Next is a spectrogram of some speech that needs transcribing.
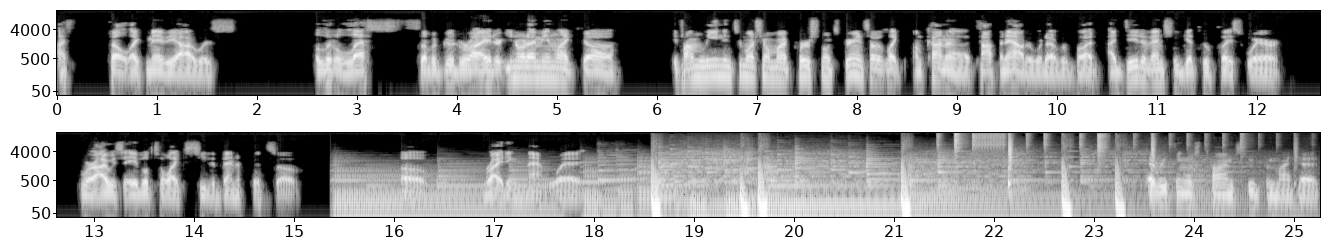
I felt like maybe I was a little less of a good writer. You know what I mean? Like, uh, if I'm leaning too much on my personal experience, I was like, I'm kind of topping out or whatever. But I did eventually get to a place where, where I was able to like see the benefits of, of writing that way. Everything was time soup in my head,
